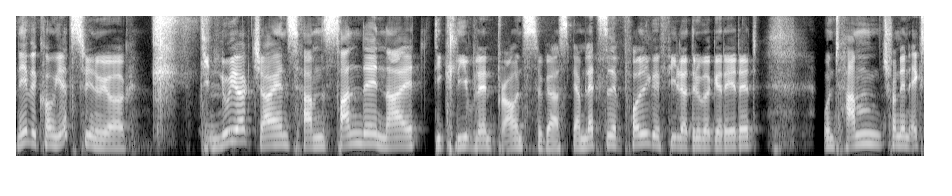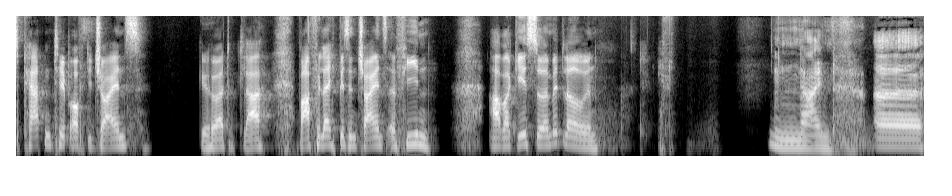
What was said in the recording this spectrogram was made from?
Nee, wir kommen jetzt zu New York. Die New York Giants haben Sunday Night die Cleveland Browns zu Gast. Wir haben letzte Folge viel darüber geredet und haben schon den Expertentipp auf die Giants gehört. Klar, war vielleicht ein bisschen Giants-affin, Aber gehst du da mit, Lauren? Nein. Äh,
